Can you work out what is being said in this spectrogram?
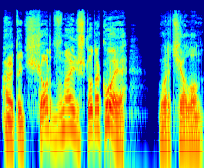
«Это черт знает, что такое!» — ворчал он.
